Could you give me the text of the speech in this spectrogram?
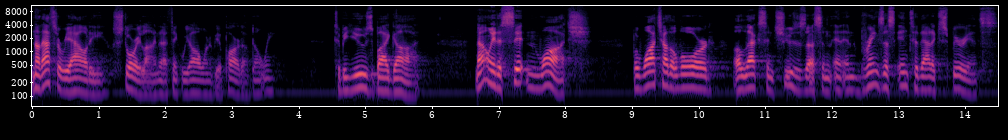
Now, that's a reality storyline that I think we all want to be a part of, don't we? To be used by God. Not only to sit and watch, but watch how the Lord elects and chooses us and, and, and brings us into that experience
